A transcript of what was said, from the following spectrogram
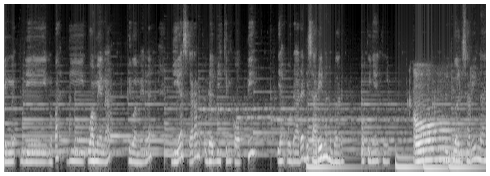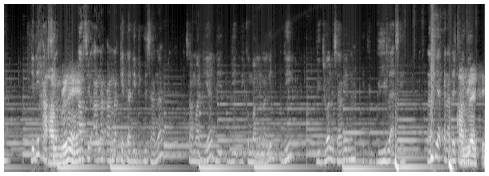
di di apa di Wamena Wamena dia sekarang udah bikin kopi yang udah ada di Sarinah bar kopinya itu Oh. dijual di Sarinah jadi hasil ya. hasil anak-anak kita didik di sana sama dia di, di, dikembangin lagi di dijual di Sarina itu gila sih nanti akan ada cerita sih.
